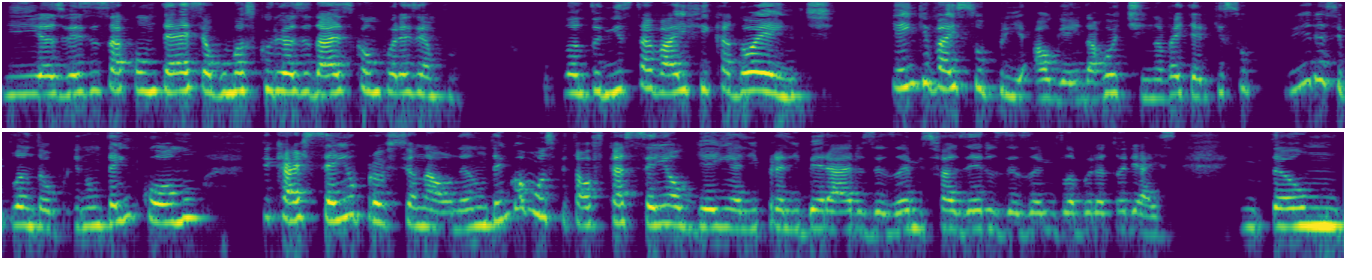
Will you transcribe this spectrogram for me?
E às vezes acontece algumas curiosidades, como por exemplo, o plantonista vai e fica doente quem que vai suprir? Alguém da rotina vai ter que suprir esse plantão, porque não tem como ficar sem o profissional, né? Não tem como o hospital ficar sem alguém ali para liberar os exames, fazer os exames laboratoriais. Então,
